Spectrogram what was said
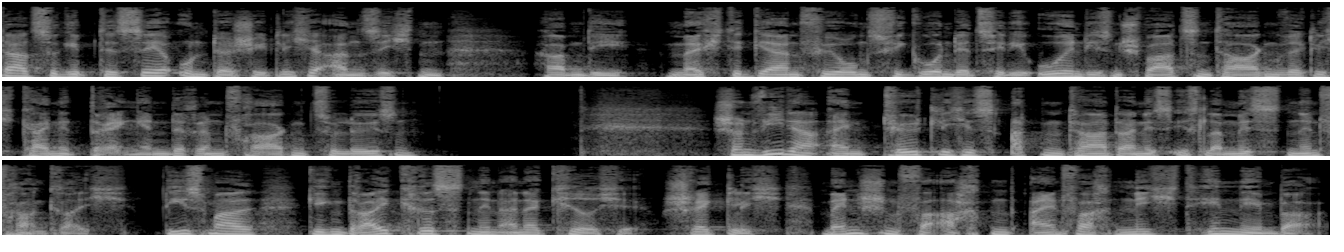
dazu gibt es sehr unterschiedliche Ansichten. Haben die möchtegern Führungsfiguren der CDU in diesen schwarzen Tagen wirklich keine drängenderen Fragen zu lösen? Schon wieder ein tödliches Attentat eines Islamisten in Frankreich. Diesmal gegen drei Christen in einer Kirche. Schrecklich, menschenverachtend, einfach nicht hinnehmbar.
